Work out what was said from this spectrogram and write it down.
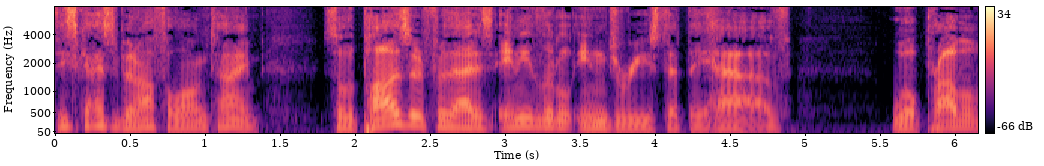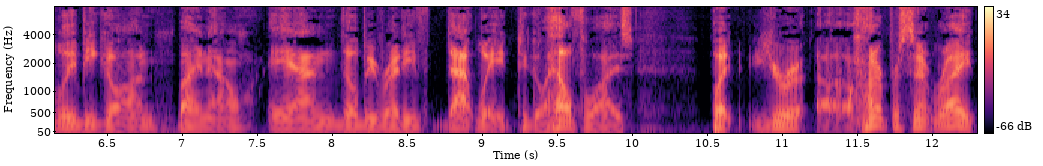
These guys have been off a long time. So the positive for that is any little injuries that they have will probably be gone by now, and they'll be ready that way to go health wise. But you're uh, 100% right.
